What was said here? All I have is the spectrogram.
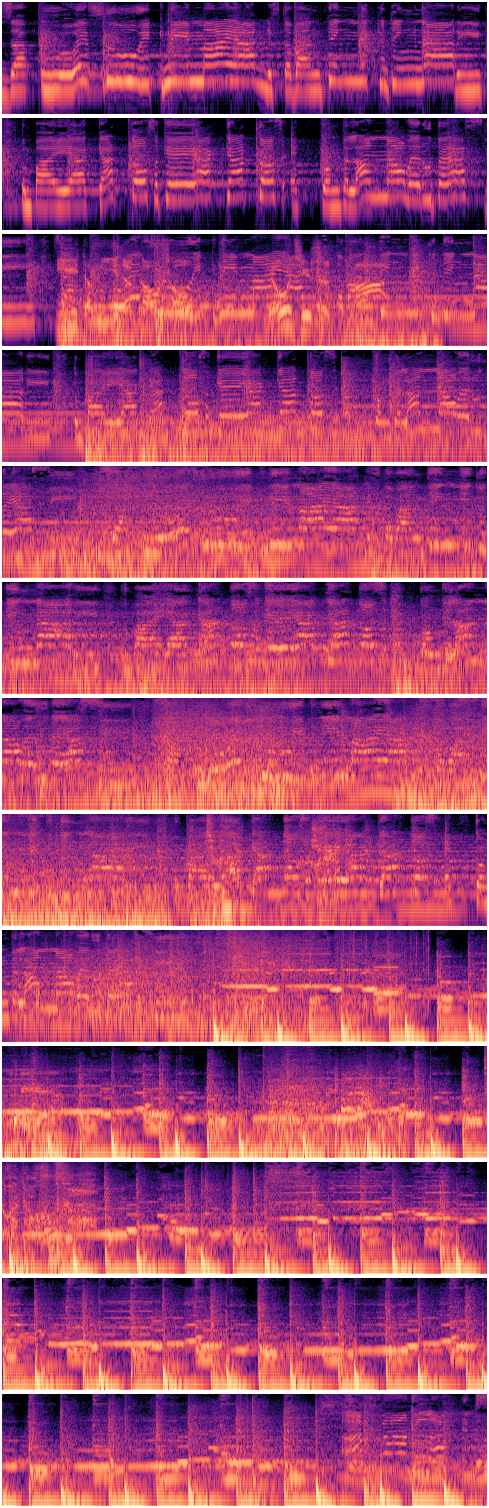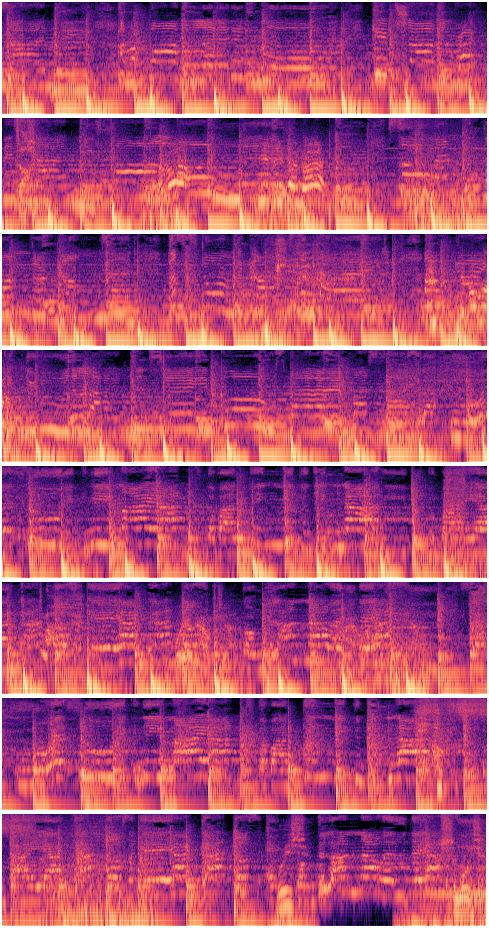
Za uwe fruik ni maya nifta banting nikunting nari. Tumpaya katos akea katos ek kontalana werutasi 一等一的高手，尤其是他。小哥。危险什么危险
